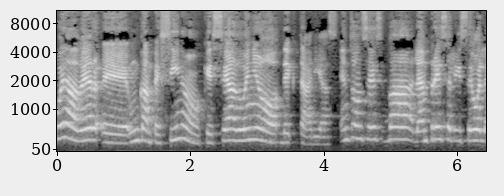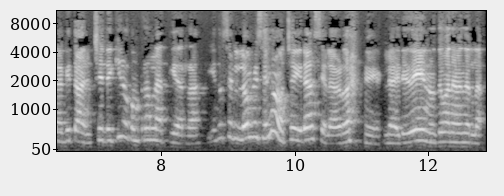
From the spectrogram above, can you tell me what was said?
puede haber eh, un campesino que sea dueño de hectáreas. Entonces va la empresa le dice, hola, ¿qué tal? Che, te quiero comprar la tierra. Y entonces el hombre dice, no, che, gracias, la verdad, la heredé, no te van a venderla.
